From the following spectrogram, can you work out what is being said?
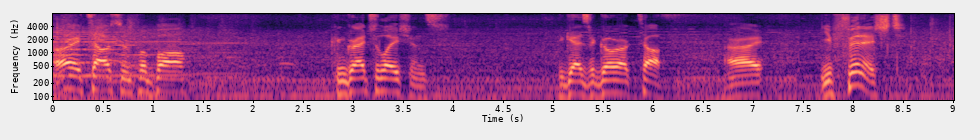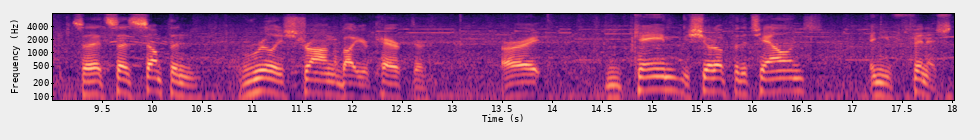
All right, Towson football. Congratulations. You guys are GORUCK tough. All right. You finished. So that says something really strong about your character. All right. You came, you showed up for the challenge, and you finished.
